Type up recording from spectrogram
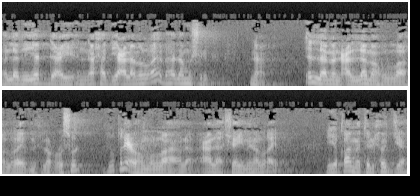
الذي يدعي إن أحد يعلم الغيب هذا مشرك. نعم. إلا من علمه الله الغيب مثل الرسل يطلعهم الله على على شيء من الغيب. لإقامة الحجة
